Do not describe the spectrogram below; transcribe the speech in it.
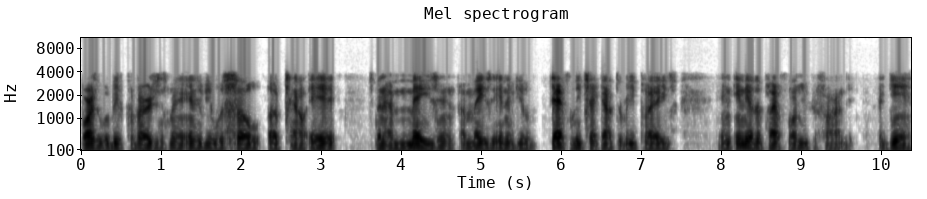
Bars with Beef Conversions, man. Interview was so Uptown Ed. It's been an amazing, amazing interview. Definitely check out the replays and any other platform you can find it. Again,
